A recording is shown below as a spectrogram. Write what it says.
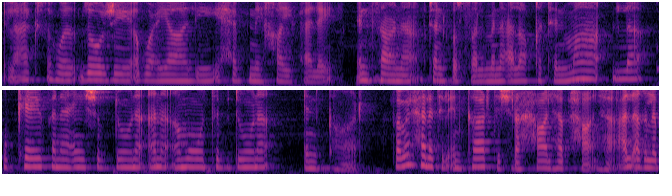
بالعكس هو زوجي أبو عيالي يحبني خايف علي. إنسانة بتنفصل من علاقة ما لا وكيف أنا أعيش بدونه؟ أنا أموت بدونه؟ إنكار. فمرحلة الإنكار تشرح حالها بحالها. على الأغلب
